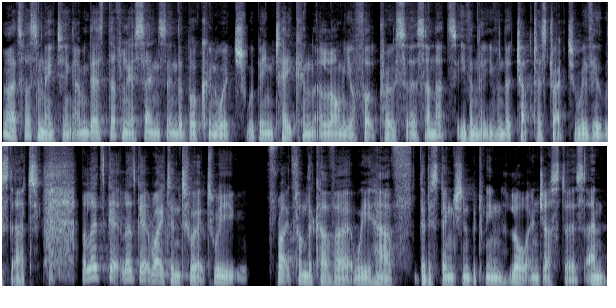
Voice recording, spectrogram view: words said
Oh, it's fascinating. I mean, there's definitely a sense in the book in which we're being taken along your thought process, and that's even the even the chapter structure reveals that. But let's get let's get right into it. We right from the cover we have the distinction between law and justice, and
